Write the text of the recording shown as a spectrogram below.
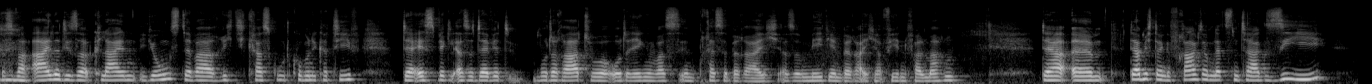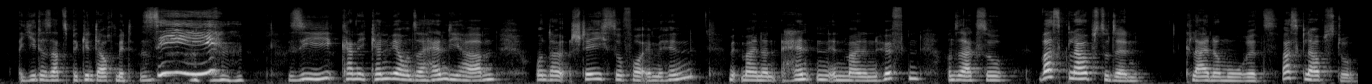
Das war einer dieser kleinen Jungs, der war richtig krass gut kommunikativ. Der ist wirklich, also der wird Moderator oder irgendwas im Pressebereich, also im Medienbereich auf jeden Fall machen. Der, ähm, der hat mich dann gefragt am letzten Tag, Sie, jeder Satz beginnt auch mit Sie. Sie, kann ich, können wir unser Handy haben? Und da stehe ich so vor ihm hin mit meinen Händen in meinen Hüften und sage so, was glaubst du denn, kleiner Moritz? Was glaubst du?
